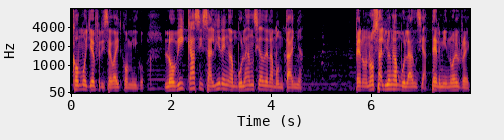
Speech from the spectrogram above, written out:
¿Cómo Jeffrey se va a ir conmigo? Lo vi casi salir en ambulancia de la montaña, pero no salió en ambulancia, terminó el REC.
